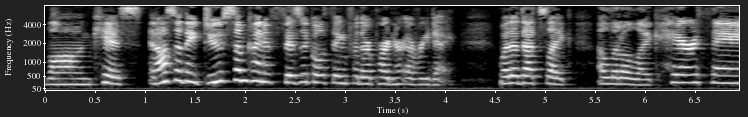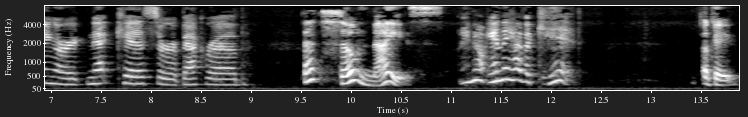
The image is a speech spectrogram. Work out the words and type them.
long kiss. And also, they do some kind of physical thing for their partner every day. Whether that's like a little like hair thing or a neck kiss or a back rub. That's so nice. I know. And they have a kid. Okay,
